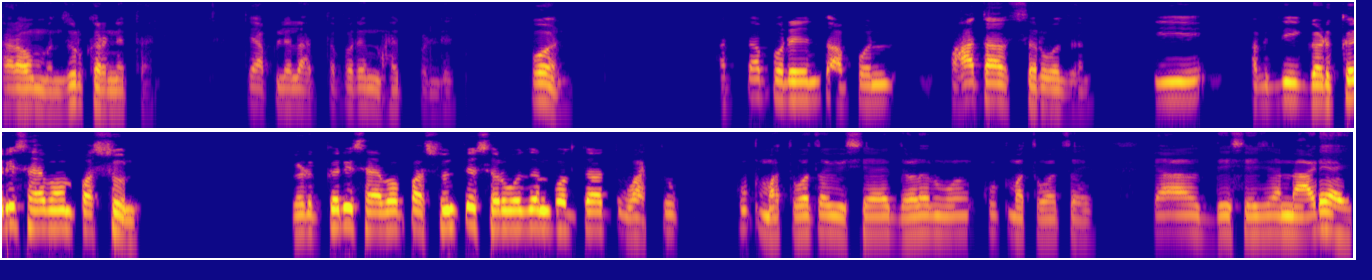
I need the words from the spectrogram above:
ठराव मंजूर करण्यात आले. ते आपल्याला आत्तापर्यंत माहीत पडले पण आत्तापर्यंत आपण पाहत आहात सर्वजण की अगदी गडकरी साहेबांपासून गडकरी साहेबापासून ते सर्वजण बोलतात वाहतूक खूप महत्त्वाचा विषय आहे दळणवळण खूप महत्त्वाचं आहे त्या देशाच्या नाड्या आहेत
